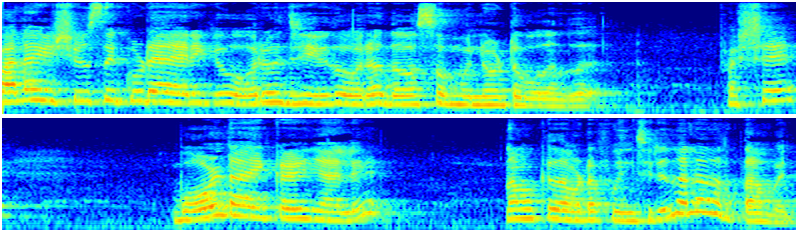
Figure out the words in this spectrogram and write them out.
പല ഇഷ്യൂസിൽ കൂടെ ആയിരിക്കും ഓരോ ജീവിതം ഓരോ ദിവസവും മുന്നോട്ട് പോകുന്നത്. പക്ഷേ ബോൾഡ് ആയിക്കഴിഞ്ഞാൽ നമുക്ക് നമ്മുടെ പുഞ്ചിരി നിലനിർത്താൻ പറ്റും.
